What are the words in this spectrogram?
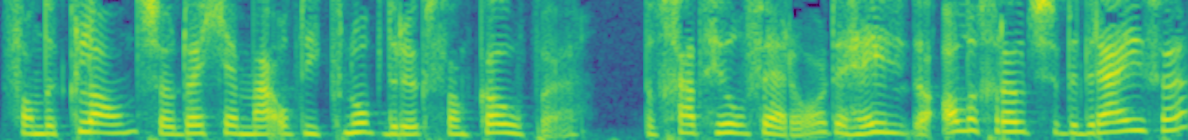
van de klant, zodat je maar op die knop drukt van kopen. Dat gaat heel ver hoor. De, hele, de allergrootste bedrijven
